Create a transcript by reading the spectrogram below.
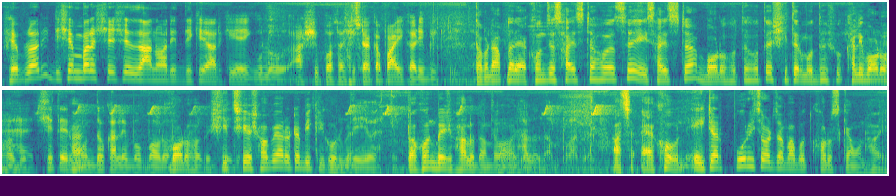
ফেব্রুয়ারি ডিসেম্বরের শেষে জানুয়ারির দিকে আর কি এইগুলো আশি পঁচাশি টাকা পাইকারি বিক্রি তার মানে আপনার এখন যে সাইজটা হয়েছে এই সাইজটা বড় হতে হতে শীতের মধ্যে খালি বড় হবে। হ্যাঁ, শীতের হ্যাঁ? মধ্যকালে ব- বড় বড় হবে শীত শেষ হবে আর ওটা বিক্রি করবে। তখন বেশ ভালো দাম পাওয়া ভালো দাম পাওয়া যায় আচ্ছা এখন এইটার পরিচর্যা বাবদ খরচ কেমন হয়?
